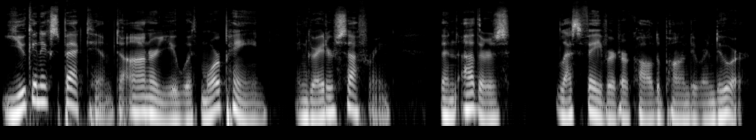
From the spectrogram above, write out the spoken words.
you can expect Him to honor you with more pain and greater suffering than others less favored are called upon to endure.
